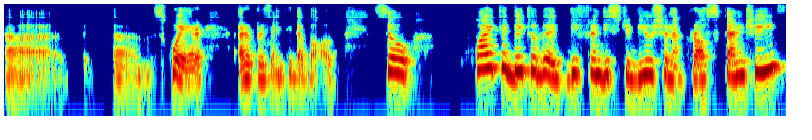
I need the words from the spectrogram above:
uh, um, square represented above. So quite a bit of a different distribution across countries,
